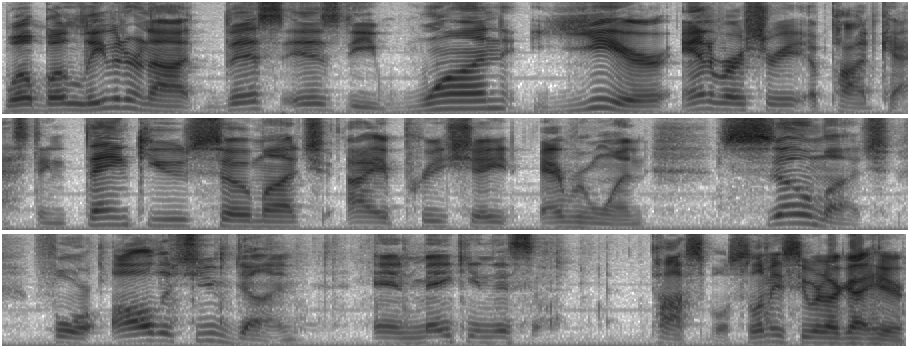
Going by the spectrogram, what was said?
Well, believe it or not, this is the one year anniversary of podcasting. Thank you so much. I appreciate everyone so much for all that you've done and making this possible. So let me see what I got here.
